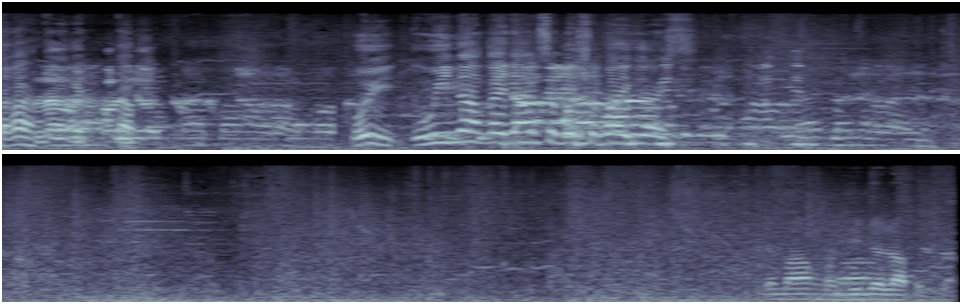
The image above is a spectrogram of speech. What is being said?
Taka, wala. top. Uy, uwi na. Kailangan sabay-sabay, guys. Tamahan ko, hindi lalapit ko.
